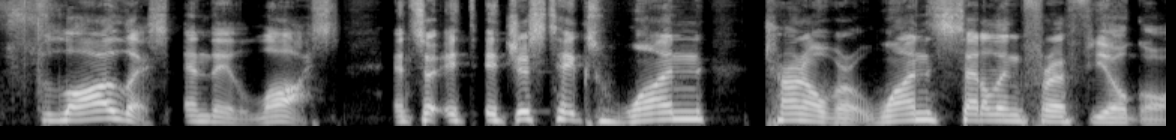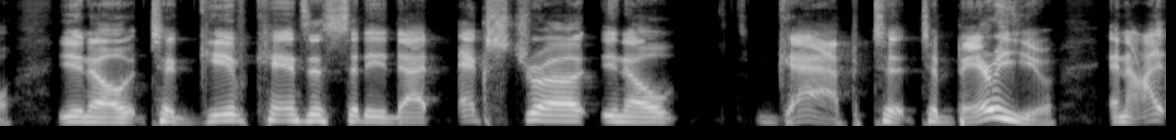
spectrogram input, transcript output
flawless and they lost. And so it, it just takes one turnover, one settling for a field goal, you know, to give Kansas City that extra, you know, gap to to bury you. And I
